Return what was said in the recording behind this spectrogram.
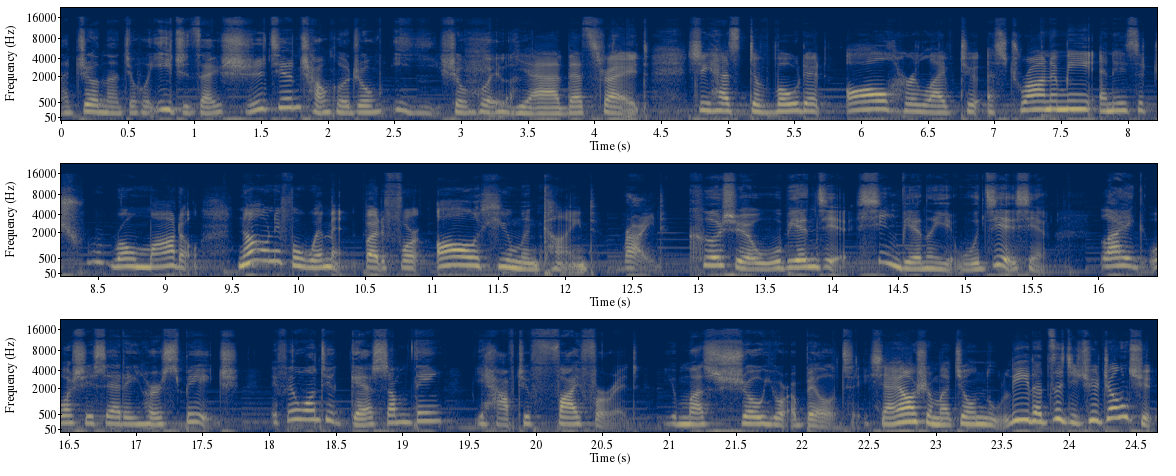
那这呢就会一直在时间长河中熠熠生辉了。Yeah, that's right. She has devoted all her life to astronomy and is a true role model, not only for women, but for all humankind. Right. 科学无边界，性别呢也无界限。Like what she said in her speech, if you want to get something, you have to fight for it. You must show your ability. 想要什么就努力的自己去争取，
